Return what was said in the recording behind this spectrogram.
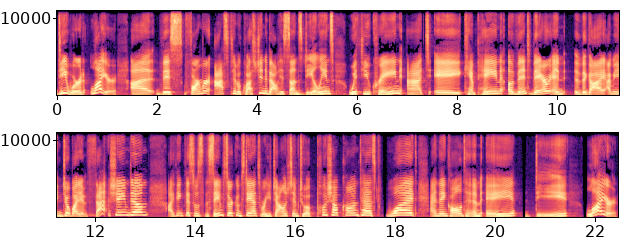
D word liar. Uh, this farmer asked him a question about his son's dealings with Ukraine at a campaign event there. And the guy, I mean, Joe Biden fat shamed him. I think this was the same circumstance where he challenged him to a push up contest. What? And then called him a D liar.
